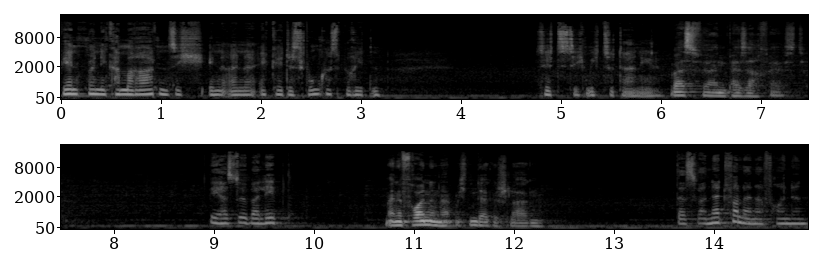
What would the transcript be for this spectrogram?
Während meine Kameraden sich in einer Ecke des Bunkers berieten, setzte ich mich zu Daniel. Was für ein Pessachfest. Wie hast du überlebt? Meine Freundin hat mich niedergeschlagen. Das war nett von deiner Freundin.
